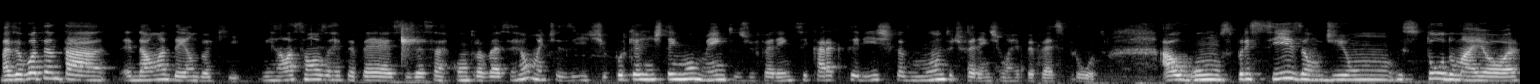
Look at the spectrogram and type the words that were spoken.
Mas eu vou tentar eh, dar um adendo aqui. Em relação aos RPPS, essa controvérsia realmente existe, porque a gente tem momentos diferentes e características muito diferentes de um RPPS para o outro. Alguns precisam de um estudo maior,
